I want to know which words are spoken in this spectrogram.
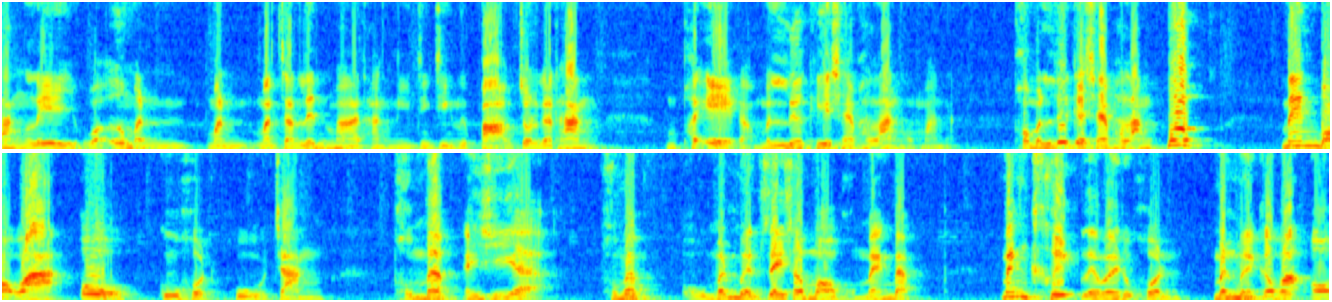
ลังเลอยู่ว่าเออมันมันมันจะเล่นมาทางนี้จริง ๆ หรือเปล่าจนกระทั่งพระเอกอะ่ะมันเลือกที่จะใช้พลังของมันอะพอมันเลือกจะใช้พลังปุ๊บ แม่งบอกว่า โอ้ กูหดหูจัง ผมแบบไอ้เชี่ยผมแบบโอ้มันเหมือนในสมองผมแม่งแบบ แม่งคลิกเลยเว้ยทุกคน มันเหมือนกับว่า อ๋อ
